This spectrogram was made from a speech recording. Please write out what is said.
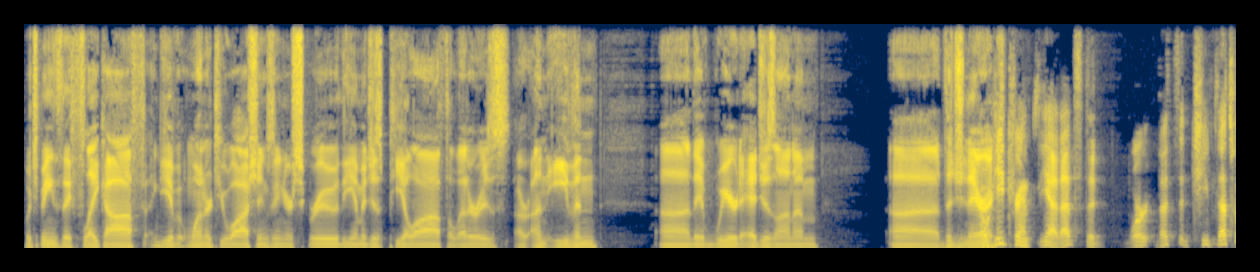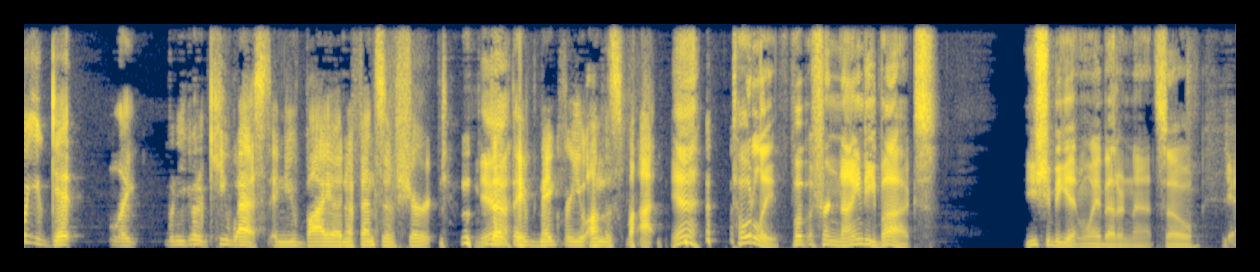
which means they flake off. Give it one or two washings, and you're screwed. The images peel off. The letters are uneven. Uh, they have weird edges on them. Uh, the Or generic. heat trans. Yeah, that's the That's the cheap. That's what you get like when you go to Key West and you buy an offensive shirt Yeah. that they make for you on the spot. yeah, totally. But for ninety bucks, you should be getting way better than that. So Yeah,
